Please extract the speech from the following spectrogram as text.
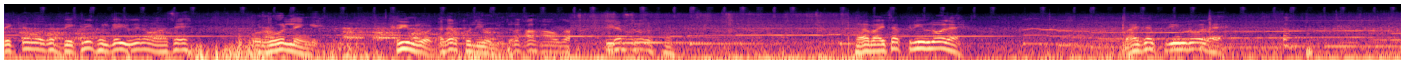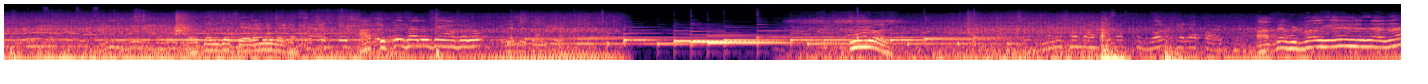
देखते हैं वो अगर बेकरी खुल गई होगी ना वहाँ से वो रोल लेंगे। क्रीम रोल अगर खुली होगी तो। हाँ हाँ होगा। हाँ भाई साहब क्रीम रोल है। भाई साहब क्रीम रोल है। का चेहरा नहीं लगा आप कितने सालों से यहाँ पर हो? क्रीम रोल आपने फुटबॉल खेला मेरे साथ ना?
